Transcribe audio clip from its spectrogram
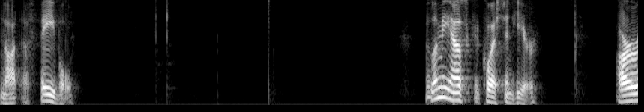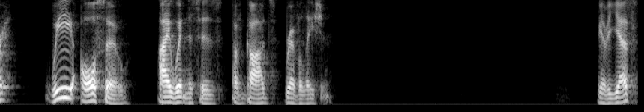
not a fable. But let me ask a question here. Are we also eyewitnesses of God's revelation? We have a yes?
